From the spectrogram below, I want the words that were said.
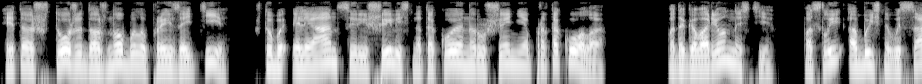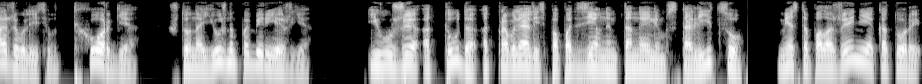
это что же должно было произойти, чтобы элеанцы решились на такое нарушение протокола? По договоренности послы обычно высаживались в Тхорге, что на южном побережье, и уже оттуда отправлялись по подземным тоннелям в столицу местоположение которой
